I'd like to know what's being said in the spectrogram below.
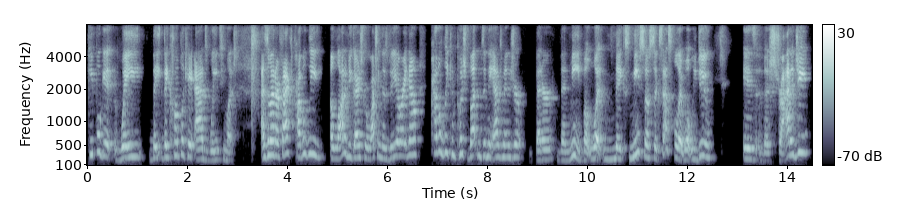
people get way, they, they complicate ads way too much. As a matter of fact, probably a lot of you guys who are watching this video right now probably can push buttons in the ads manager better than me. But what makes me so successful at what we do is the strategy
